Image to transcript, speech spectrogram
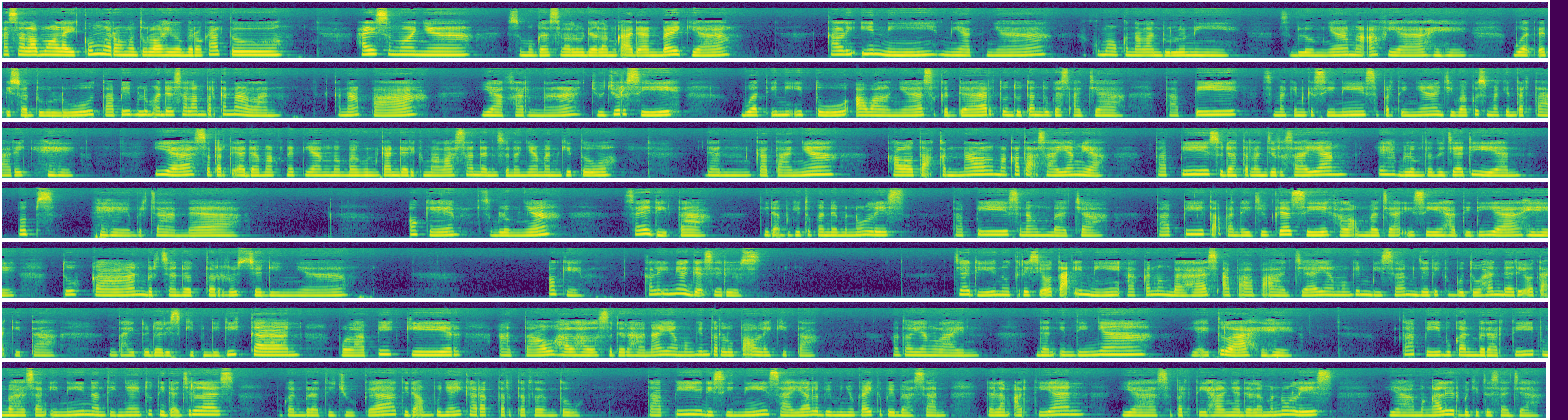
Assalamualaikum warahmatullahi wabarakatuh. Hai semuanya, semoga selalu dalam keadaan baik ya. Kali ini niatnya aku mau kenalan dulu nih. Sebelumnya maaf ya, hehe. Buat episode dulu, tapi belum ada salam perkenalan. Kenapa? Ya karena jujur sih, buat ini itu awalnya sekedar tuntutan tugas aja. Tapi semakin ke sini sepertinya jiwaku semakin tertarik. Hehe. Iya, seperti ada magnet yang membangunkan dari kemalasan dan zona nyaman gitu. Dan katanya, kalau tak kenal maka tak sayang ya. Tapi sudah terlanjur sayang, eh belum tentu jadian. Ups, hehe, bercanda. Oke, sebelumnya saya Dita. Tidak begitu pandai menulis, tapi senang membaca. Tapi tak pandai juga sih kalau membaca isi hati dia. Hehe. Tuh kan bercanda terus jadinya. Oke, kali ini agak serius. Jadi, nutrisi otak ini akan membahas apa-apa aja yang mungkin bisa menjadi kebutuhan dari otak kita entah itu dari segi pendidikan, pola pikir, atau hal-hal sederhana yang mungkin terlupa oleh kita, atau yang lain. Dan intinya, ya itulah hehe. Tapi bukan berarti pembahasan ini nantinya itu tidak jelas, bukan berarti juga tidak mempunyai karakter tertentu. Tapi di sini saya lebih menyukai kebebasan, dalam artian ya seperti halnya dalam menulis, ya mengalir begitu saja.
